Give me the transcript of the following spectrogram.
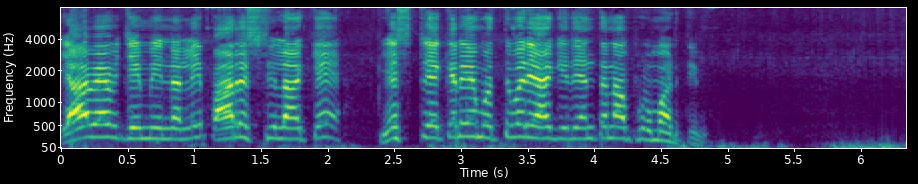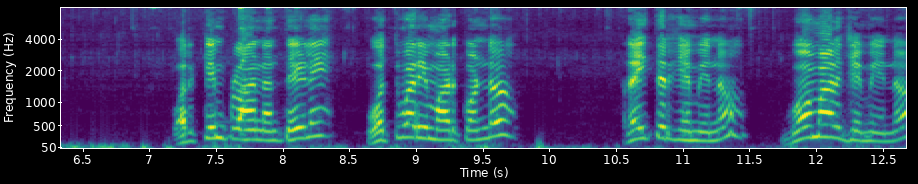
ಯಾವ್ಯಾವ ಜಮೀನಲ್ಲಿ ಫಾರೆಸ್ಟ್ ಇಲಾಖೆ ಎಷ್ಟು ಎಕರೆ ಒತ್ತುವರಿ ಆಗಿದೆ ಅಂತ ನಾವು ಪ್ರೂವ್ ಮಾಡ್ತೀವಿ. ವರ್ಕಿಂಗ್ ಪ್ಲಾನ್ ಅಂತೇಳಿ ಒತ್ತುವರಿ ಮಾಡಿಕೊಂಡು ರೈತರ ಜಮೀನು, ಗೋಮಾಳ ಜಮೀನು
